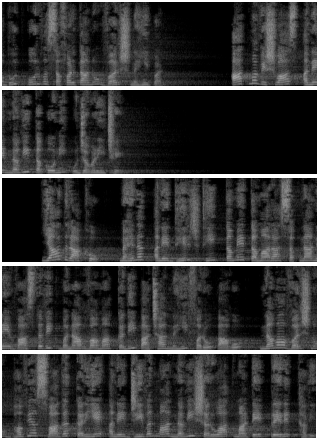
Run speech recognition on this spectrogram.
અભૂતપૂર્વ સફળતાનું વર્ષ નહીં, પણ આત્મવિશ્વાસ અને નવી તકોની ઉજવણી છે. યાદ રાખો, મહેનત અને ધીરજથી તમે તમારા સપનાને વાસ્તવિક બનાવવામાં કદી પાછા નહીં ફરો આવો નવા વર્ષનું ભવ્ય સ્વાગત કરીએ અને જીવનમાં નવી શરૂઆત માટે પ્રેરિત થવી.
